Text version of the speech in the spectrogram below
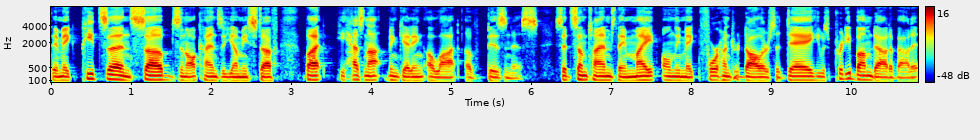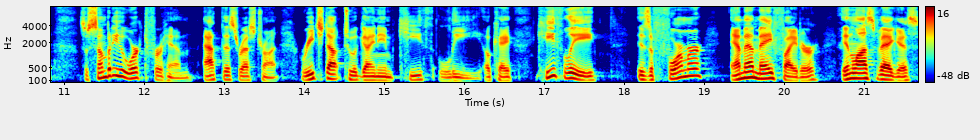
They make pizza and subs and all kinds of yummy stuff, but he has not been getting a lot of business. He said sometimes they might only make $400 a day. He was pretty bummed out about it. So somebody who worked for him at this restaurant reached out to a guy named Keith Lee. Okay. Keith Lee is a former MMA fighter in Las Vegas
